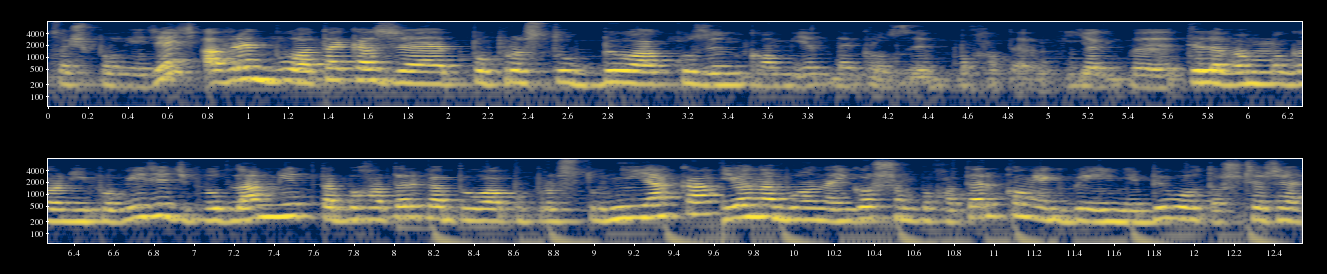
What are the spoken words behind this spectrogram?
coś powiedzieć. A Wren była taka, że po prostu była kuzynką jednego z bohaterów. Jakby tyle wam mogę o niej powiedzieć, bo dla mnie ta bohaterka była po prostu nijaka i ona była najgorszą bohaterką. Jakby jej nie było, to szczerze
